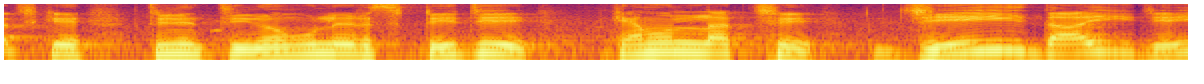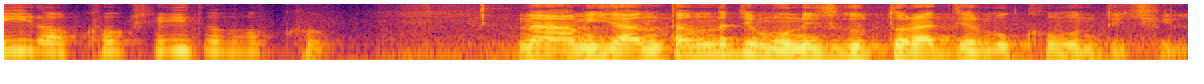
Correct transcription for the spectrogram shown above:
আজকে তিনি তৃণমূলের স্টেজে কেমন লাগছে? যেই দায়ী, যেই রক্ষক, সেই তো ভক্ষক না, আমি জানতাম না যে মনীশ গুপ্ত রাজ্যের মুখ্যমন্ত্রী ছিল।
